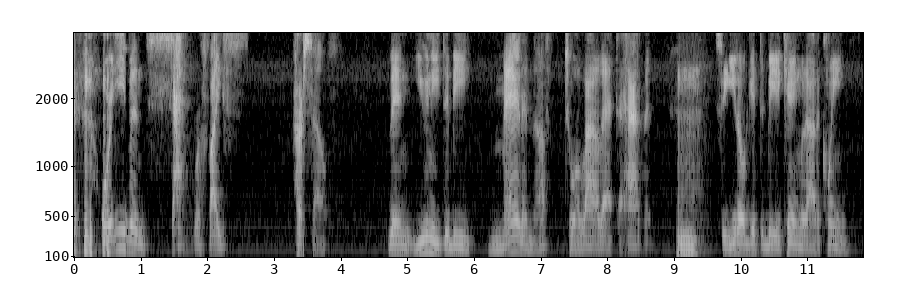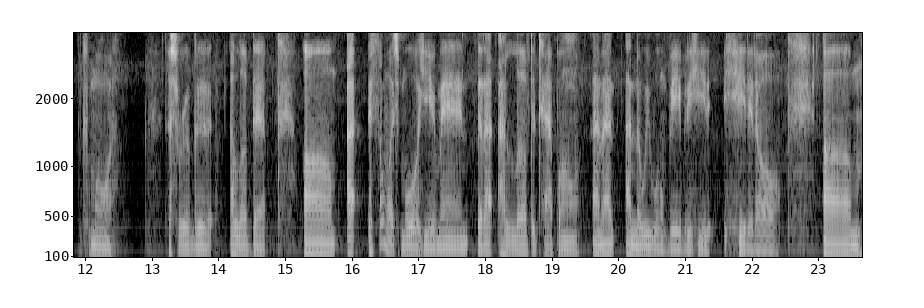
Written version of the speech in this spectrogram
or even sacrifice herself, then you need to be man enough to allow that to happen. Mm, See, you don't get to be a king without a queen. come on, that's real good. I love that. Um, I, it's so much more here, man, that I, I love to tap on, and I, I know we won't be able to hit it, hit it all. Um,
